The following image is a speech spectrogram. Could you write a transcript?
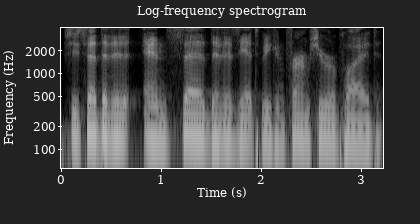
she said that it and said that is yet to be confirmed. She replied,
